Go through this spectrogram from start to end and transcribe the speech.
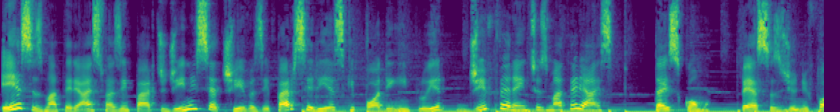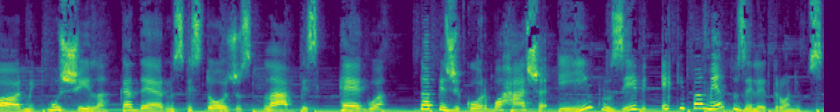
Esses materiais fazem parte de iniciativas e parcerias que podem incluir diferentes materiais, tais como peças de uniforme, mochila, cadernos, estojos, lápis, régua, lápis de cor, borracha e, inclusive, equipamentos eletrônicos.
